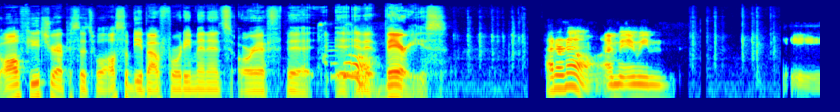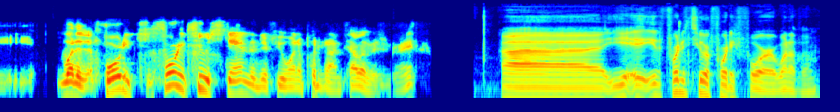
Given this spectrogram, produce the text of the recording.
all future episodes will also be about 40 minutes or if the if it varies. I don't know. I mean, I mean, what is it? 40, 42 standard if you want to put it on television, right? Uh, yeah, 42 or 44, or one of them.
